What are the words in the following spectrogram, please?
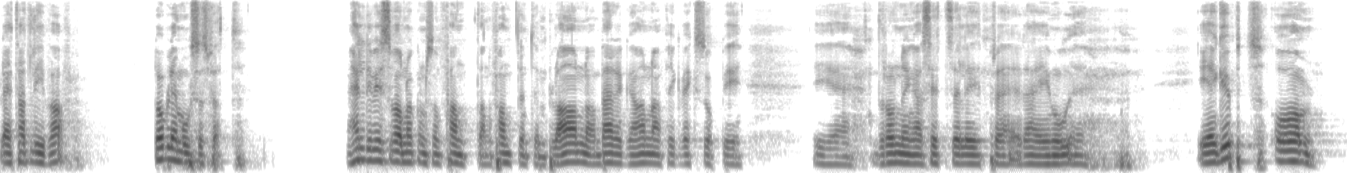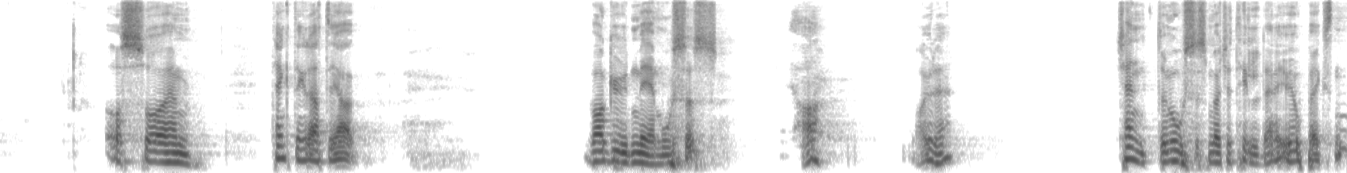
ble tatt livet av. Da ble Moses født. Men heldigvis var det noen som fant han, fant han til en plan og berga han. Han fikk vokse opp i, i eh, dronninga sitt eller i, i, i Egypt. Og, og så um, tenkte jeg at ja Var Gud med Moses? Ja, det var jo det. Kjente Moses mye til det i oppveksten?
